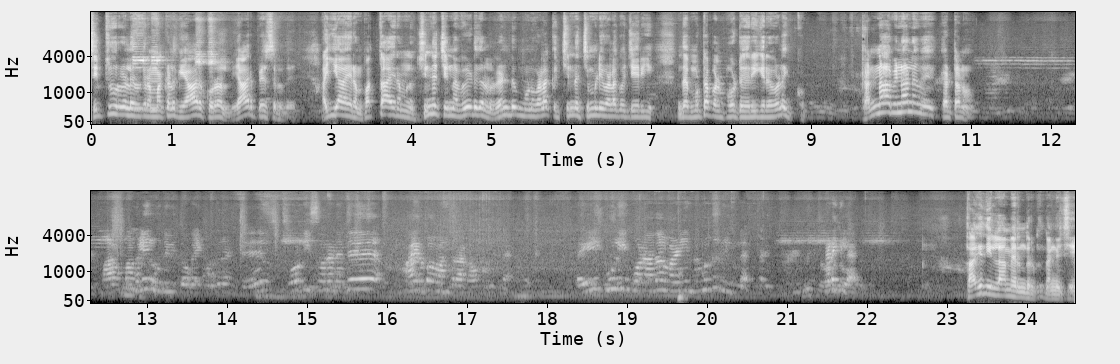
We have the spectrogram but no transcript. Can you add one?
சிற்றூர்களில் இருக்கிற மக்களுக்கு யார் குரல் யார் பேசுகிறது ஐயாயிரம் பத்தாயிரம்னு சின்ன சின்ன வீடுகள் ரெண்டு மூணு விளக்கு சின்ன சிம்மிடி விளக்கு வச்சு எரி இந்த முட்டைப்பல் போட்டு எரிக்கிற விலை கண்ணாபின்னான்னு கட்டணும். தகுதி இல்லாமல் இருந்திருக்கும் தங்கச்சி.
